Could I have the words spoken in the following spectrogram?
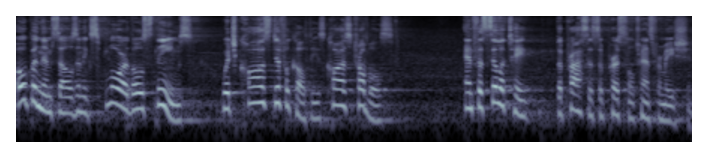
open themselves, and explore those themes which cause difficulties, cause troubles, and facilitate the process of personal transformation.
